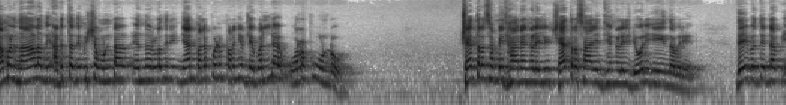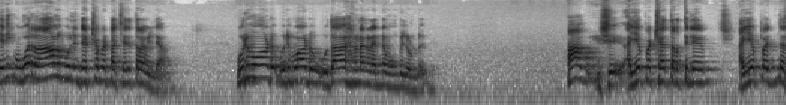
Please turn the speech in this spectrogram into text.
നമ്മൾ നാളെ അടുത്ത നിമിഷം ഉണ്ട് എന്നുള്ളതിന് ഞാൻ പലപ്പോഴും പറഞ്ഞിട്ടില്ലേ വല്ല ഉറപ്പുമുണ്ടോ ക്ഷേത്ര സംവിധാനങ്ങളിൽ ക്ഷേത്ര സാന്നിധ്യങ്ങളിൽ ജോലി ചെയ്യുന്നവർ ദൈവത്തിന്റെ എനിക്ക് ഒരാൾ പോലും രക്ഷപ്പെട്ട ചരിത്രമില്ല. ഒരുപാട് ഒരുപാട് ഉദാഹരണങ്ങൾ എന്റെ മുമ്പിലുണ്ട്. ആ അയ്യപ്പ ക്ഷേത്രത്തിൽ അയ്യപ്പന്റെ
